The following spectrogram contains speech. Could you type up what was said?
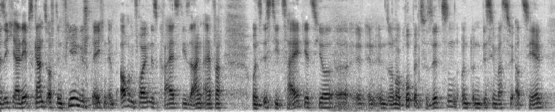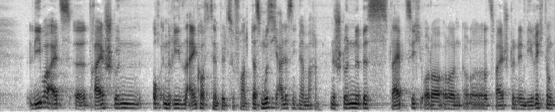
Also ich erlebe es ganz oft in vielen Gesprächen, auch im Freundeskreis, die sagen einfach, uns ist die Zeit, jetzt hier äh, in, in, in so einer Gruppe zu sitzen und ein bisschen was zu erzählen, lieber als äh, drei Stunden auch in einen riesen Einkaufstempel zu fahren. Das muss ich alles nicht mehr machen. Eine Stunde bis Leipzig oder, oder, oder zwei Stunden in die Richtung.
